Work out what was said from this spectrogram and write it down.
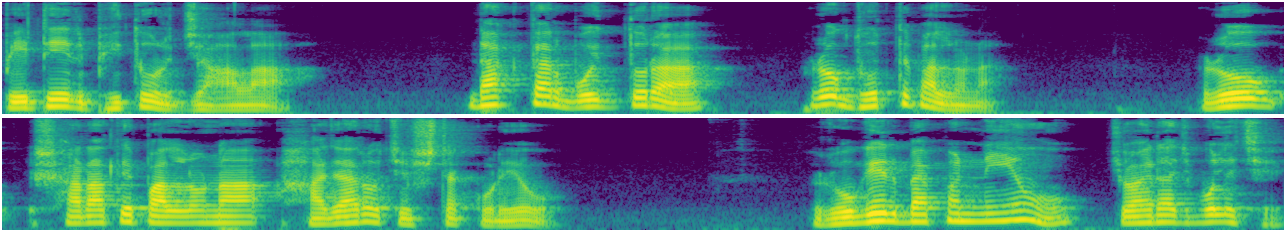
পেটের ভিতর জ্বালা। ডাক্তার বৈদ্যরা রোগ ধরতে পারল না। রোগ সারাতে পারল না হাজারো চেষ্টা করেও। রোগের ব্যাপার নিয়েও জয়রাজ বলেছে,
